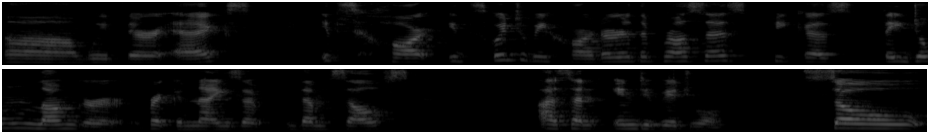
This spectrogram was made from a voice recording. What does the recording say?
uh, with their ex, it's hard. It's going to be harder the process because they don't longer recognize themselves as an individual. So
